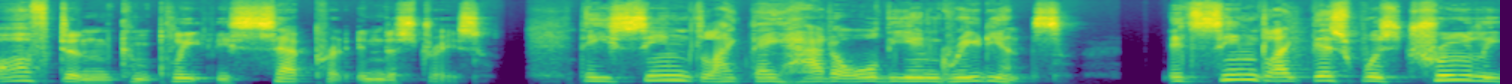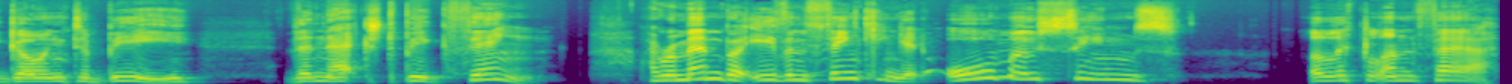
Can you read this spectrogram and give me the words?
often completely separate industries. They seemed like they had all the ingredients. It seemed like this was truly going to be the next big thing. I remember even thinking it almost seems a little unfair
